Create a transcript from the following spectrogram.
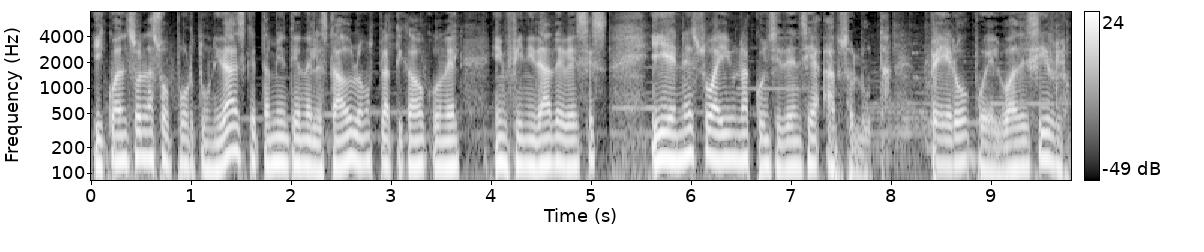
y cuáles son las oportunidades que también tiene el Estado. Lo hemos platicado con él infinidad de veces y en eso hay una coincidencia absoluta. Pero vuelvo a decirlo.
